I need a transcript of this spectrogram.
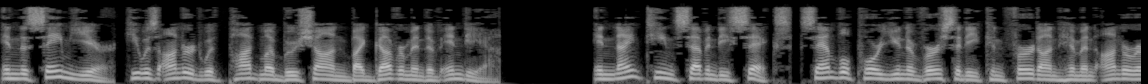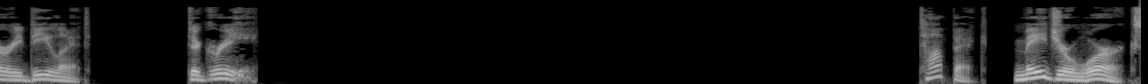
In the same year, he was honoured with Padma Bhushan by Government of India. In 1976, Sambalpur University conferred on him an honorary D.Litt. degree. Major works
